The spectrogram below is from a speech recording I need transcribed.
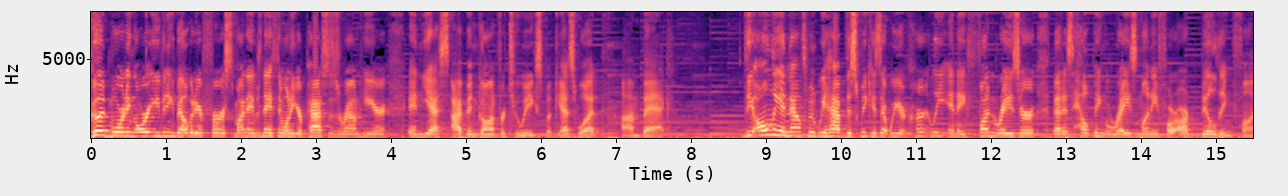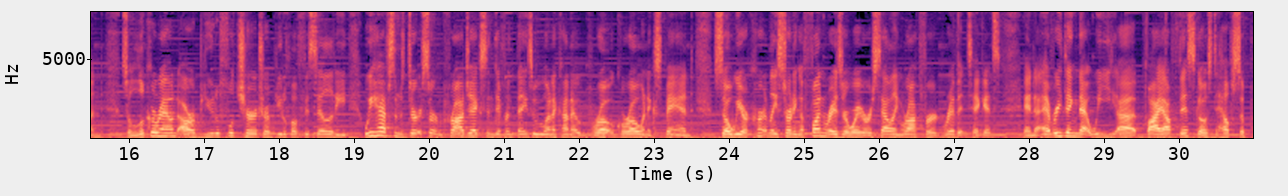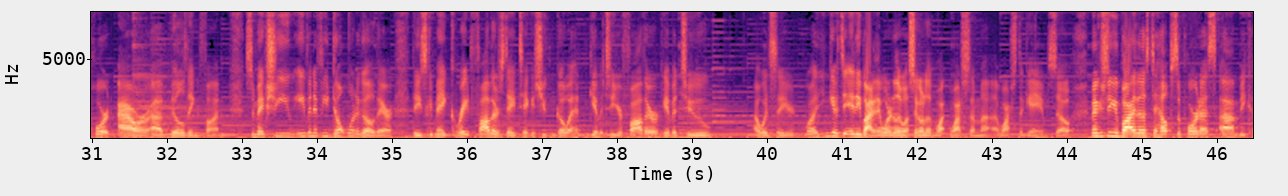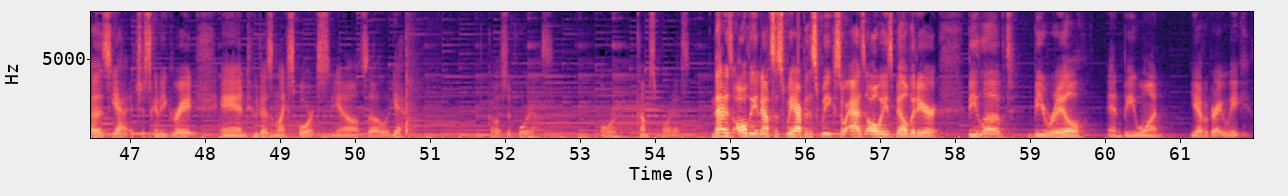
Good morning or evening, Belvidere First. My name is Nathan, one of your pastors around here. And yes, I've been gone for two weeks, but guess what? I'm back. The only announcement we have this week is that we are currently in a fundraiser that is helping raise money for our building fund. So look around our beautiful church, our beautiful facility. We have some certain projects and different things we want to kind of grow and expand. So we are currently starting a fundraiser where we're selling Rockford Rivet tickets, and everything that we uh, buy off this goes to help support our uh, building fund. So make sure you, even if you don't want to go there, these can make great Father's Day tickets. You can go ahead and give it to your father give it to I wouldn't say you're well. You can give it to anybody that really wants to go to watch them uh, watch the game. So make sure you buy those to help support us um, because yeah, it's just gonna be great. And who doesn't like sports, you know? So yeah, go support us or come support us. And that is all the announcements we have for this week. So as always, Belvidere, be loved, be real, and be one. You have a great week.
